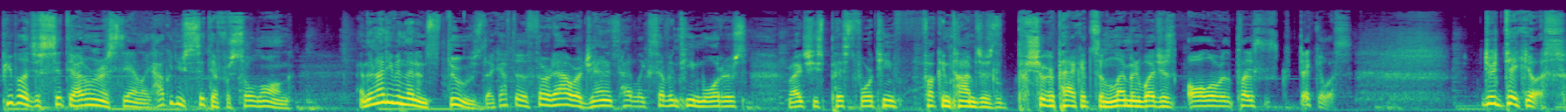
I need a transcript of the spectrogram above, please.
People that just sit there, I don't understand. Like, how could you sit there for so long? And they're not even that enthused. Like after the third hour, Janet's had like 17 waters, right? She's pissed 14 fucking times. There's sugar packets and lemon wedges all over the place. It's ridiculous. Ridiculous.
